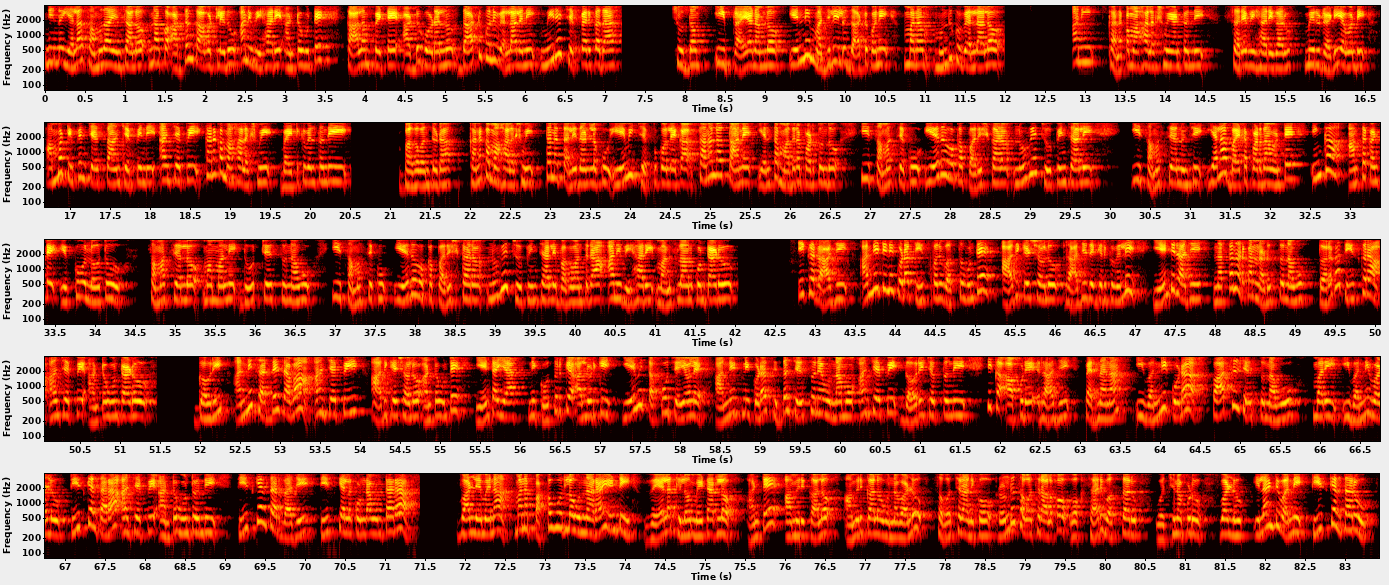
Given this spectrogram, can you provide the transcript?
నిన్ను ఎలా సముదాయించాలో నాకు అర్థం కావట్లేదు అని విహారి అంటూ ఉంటే కాలం పెట్టే అడ్డుగోడలను దాటుకుని వెళ్ళాలని మీరే చెప్పారు కదా. చూద్దాం ఈ ప్రయాణంలో ఎన్ని మజిలీలు దాటుకొని మనం ముందుకు వెళ్ళాలో అని కనక మహాలక్ష్మి అంటుంది. సరే విహారి గారు మీరు రెడీ అవ్వండి. అమ్మ టిఫిన్ చేస్తా అని చెప్పింది అని చెప్పి కనక మహాలక్ష్మి బయటికి వెళ్తుంది. భగవంతుడా కనక మహాలక్ష్మి తన తల్లిదండ్రులకు ఏమీ చెప్పుకోలేక తనలో తానే ఎంత మదన పడుతుందో ఈ సమస్యకు ఏదో ఒక పరిష్కారం నువ్వే చూపించాలి. ఈ సమస్య నుంచి ఎలా బయటపడదామంటే ఇంకా అంతకంటే ఎక్కువ లోతు సమస్యల్లో మమ్మల్ని దూర్ చేస్తున్నావు. ఈ సమస్యకు ఏదో ఒక పరిష్కారం నువ్వే చూపించాలి భగవంతుడా అని విహారి మనసులో అనుకుంటాడు. ఇక రాజీ అన్నిటినీ కూడా తీసుకొని వస్తూ ఉంటే ఆదికేశవులు రాజీ దగ్గరికి వెళ్ళి ఏంటి రాజీ నత్త నడకన నడుస్తున్నావు త్వరగా తీసుకురా అని చెప్పి అంటూ ఉంటాడు. గౌరీ అన్నీ సర్దేశావా? అని చెప్పి ఆదికేశవులు అంటూ ఉంటే ఏంటయ్యా నీ కూతురికి అల్లుడికి ఏమీ తక్కువ చేయలే అన్నిటినీ కూడా సిద్ధం చేస్తూనే ఉన్నాము అని చెప్పి గౌరీ చెప్తుంది. ఇక అప్పుడే రాజీ పెద్దనా ఇవన్నీ కూడా పార్సిల్ చేస్తున్నావు మరి ఇవన్నీ వాళ్ళు తీసుకెళ్తారా? అని చెప్పి అంటూ ఉంటుంది. తీసుకెళ్తారు రాజీ తీసుకెళ్ళకుండా ఉంటారా? వాళ్ళేమైనా మన పక్క ఊర్లో ఉన్నారా ఏంటి? వేల కిలోమీటర్లో. అంటే అమెరికాలో. అమెరికాలో ఉన్నవాళ్ళు సంవత్సరానికో రెండు సంవత్సరాలకో ఒకసారి వస్తారు. వచ్చినప్పుడు వాళ్ళు ఇలాంటివన్నీ తీసుకెళ్తారు.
